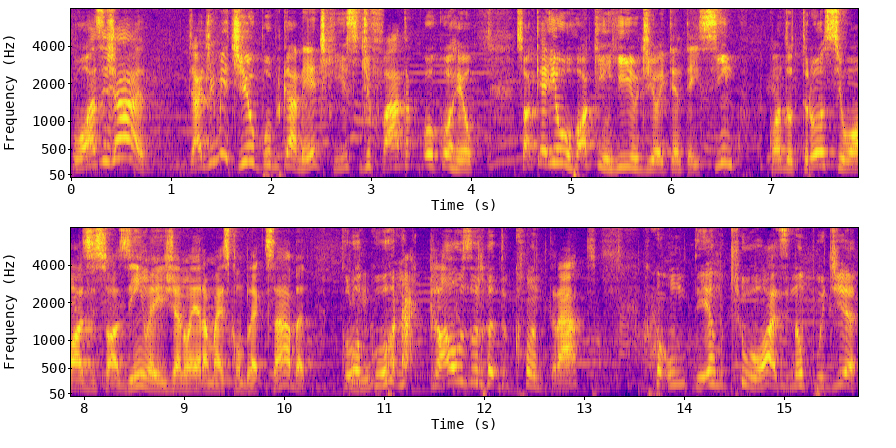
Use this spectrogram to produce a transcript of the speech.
o Ozzy já, já admitiu publicamente que isso de fato ocorreu. Só que aí o Rock in Rio de 85, quando trouxe o Ozzy sozinho, aí já não era mais com Black Sabbath, colocou na cláusula do contrato um termo que o Ozzy não podia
